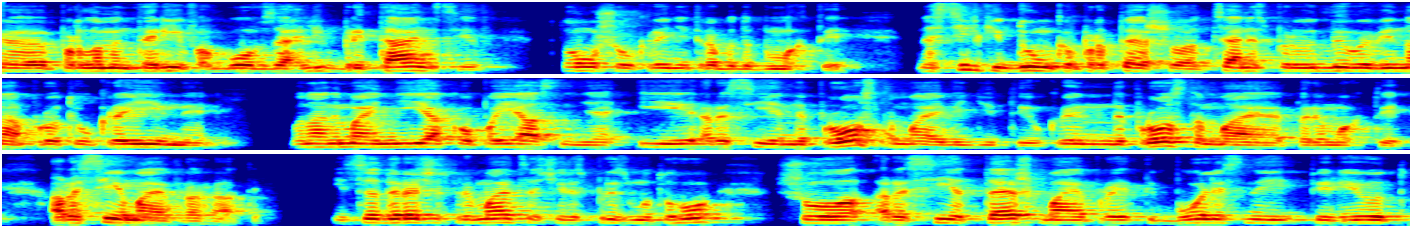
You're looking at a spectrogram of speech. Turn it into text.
е, парламентарів, або взагалі британців в тому, що Україні треба допомогти. Настільки думка про те, що ця несправедлива війна проти України вона не має ніякого пояснення, і Росія не просто має відійти, Україна не просто має перемогти, а Росія має програти. І це, до речі, сприймається через призму того, що Росія теж має пройти болісний період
